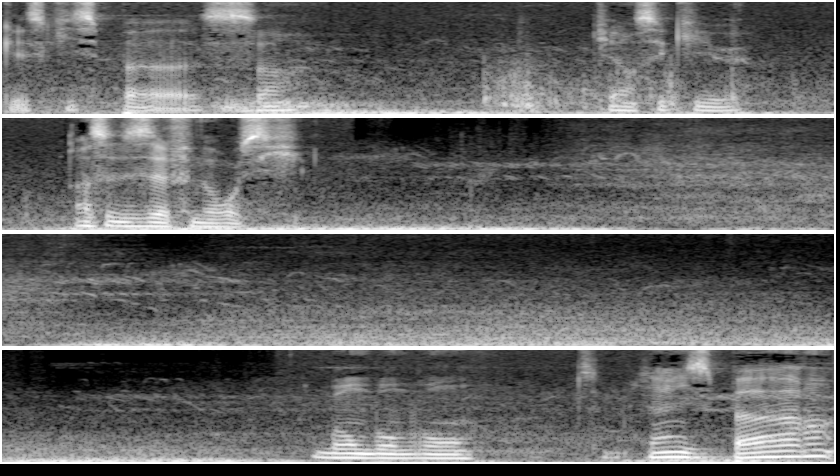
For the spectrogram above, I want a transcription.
Qu'est-ce qui se passe? Tiens, c'est qui eux Ah, c'est des elfes noirs aussi. Bon, bon, bon. C'est bien, il se barre.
